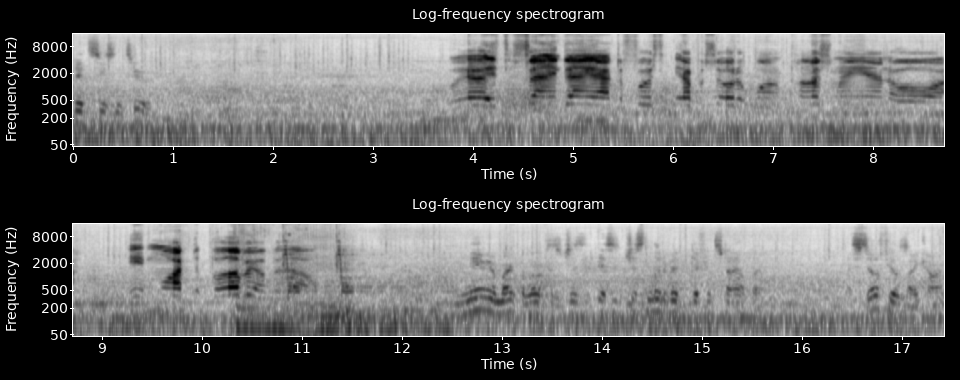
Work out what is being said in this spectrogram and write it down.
did season two. Well, it's the same thing after the first episode of One Punch Man, or it marked above it or below. Maybe a mark below because it's just it's just a little bit different style, but it still feels iconic.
